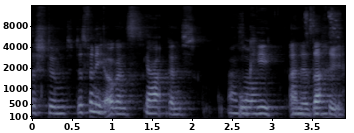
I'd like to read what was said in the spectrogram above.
Das stimmt. Das finde ich auch ganz, Ja. ganz also okay an der ganz, Sache.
